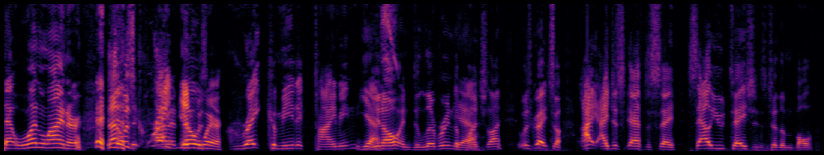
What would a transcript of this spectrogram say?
that one liner. That was Out great. It was great comedic timing. Yes. You know, and delivering the Yeah. punchline. It was great. So I, I just have to say, salutations to them both.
